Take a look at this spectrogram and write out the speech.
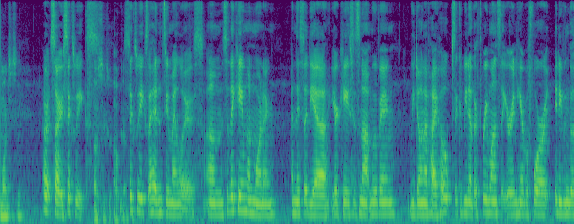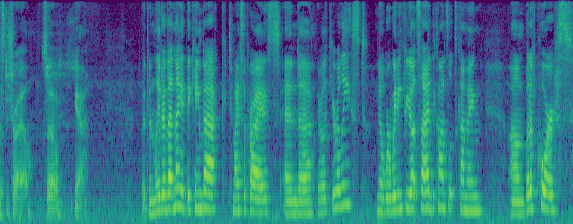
months, you said? Or sorry, six weeks. Oh, six. Okay. Six weeks, I hadn't seen my lawyers. Um, so they came one morning and they said, Yeah, your case is not moving. We don't have high hopes. It could be another three months that you're in here before it even goes to trial. So, yeah. But then later that night, they came back to my surprise and uh, they were like, You're released. You know, we're waiting for you outside. The consulate's coming. Um, but of course,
